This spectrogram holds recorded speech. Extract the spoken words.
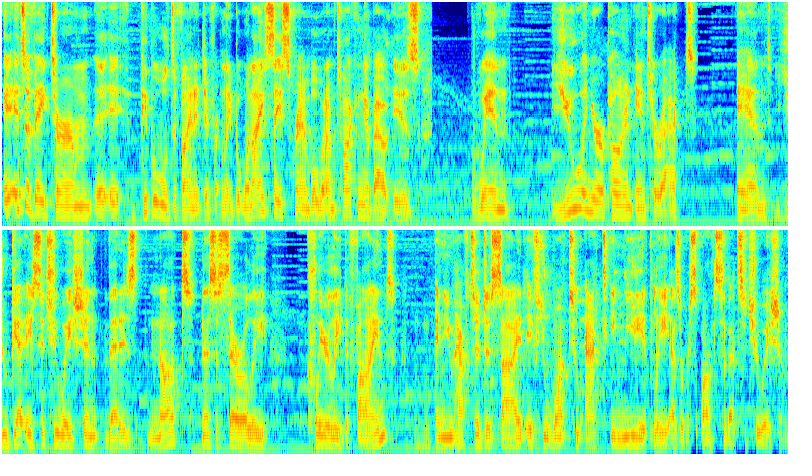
it- it's a vague term. It, it- people will define it differently. But when I say scramble, what I'm talking about is when you and your opponent interact and you get a situation that is not necessarily clearly defined, Mhm. and you have to decide if you want to act immediately as a response to that situation.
